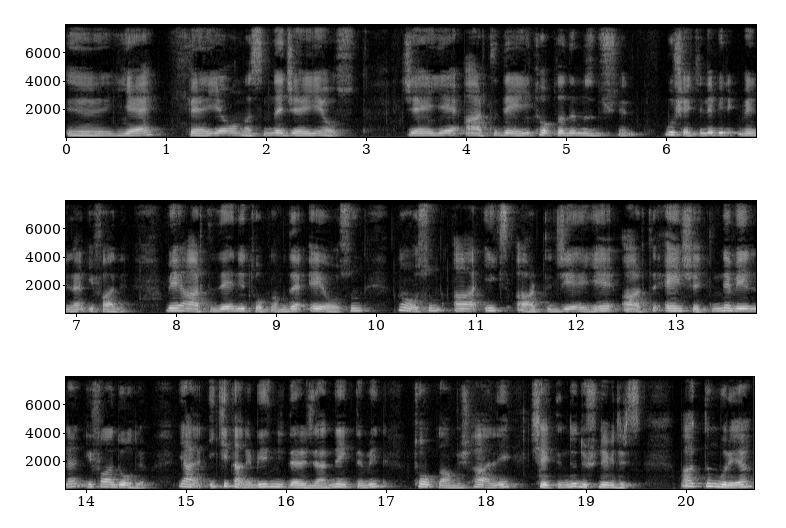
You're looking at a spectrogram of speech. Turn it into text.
e, y Fy olmasın da Cy olsun. Cy artı D'yi topladığımızı düşünelim. Bu şekilde bir verilen ifade. B artı D'nin toplamı da E olsun. Ne olsun? Ax artı Cy artı E şeklinde verilen ifade oluyor. Yani iki tane birinci dereceden denklemin toplanmış hali şeklinde düşünebiliriz. Baktım buraya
